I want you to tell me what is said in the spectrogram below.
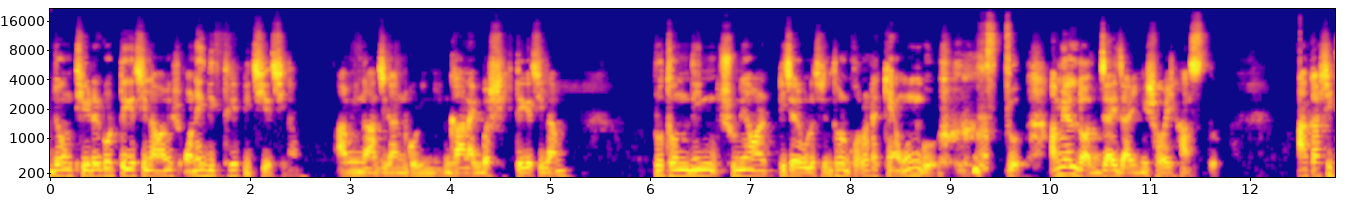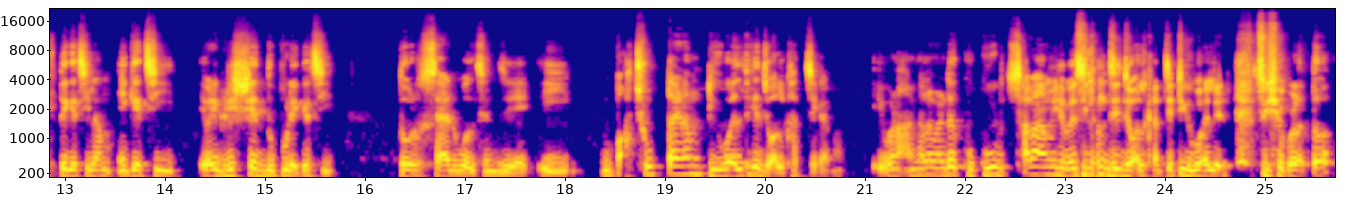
যখন থিয়েটার করতে গেছিলাম আমি অনেক দিক থেকে পিছিয়ে ছিলাম। আমি নাচ গান করিনি গান একবার শিখতে গেছিলাম। প্রথম দিন শুনে আমার টিচার বলেছিলেন, তোমার গলাটা কেমন গো? তো আমি আর লজ্জায় যাইনি, সবাই হাসতো। আঁকা শিখতে গেছিলাম, এঁকেছি, এবারে গ্রীষ্মের দুপুর এঁকেছি। তো স্যার বলছেন যে, এই বাছুরটা এরম টিউবওয়েল থেকে জল খাচ্ছে কেন? এবার আমি ভাবলাম একটা কুকুর ছাড়া আমি ভেবেছিলাম যে জল খাচ্ছে টিউবওয়েলের শুয়ে পড়া। তো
